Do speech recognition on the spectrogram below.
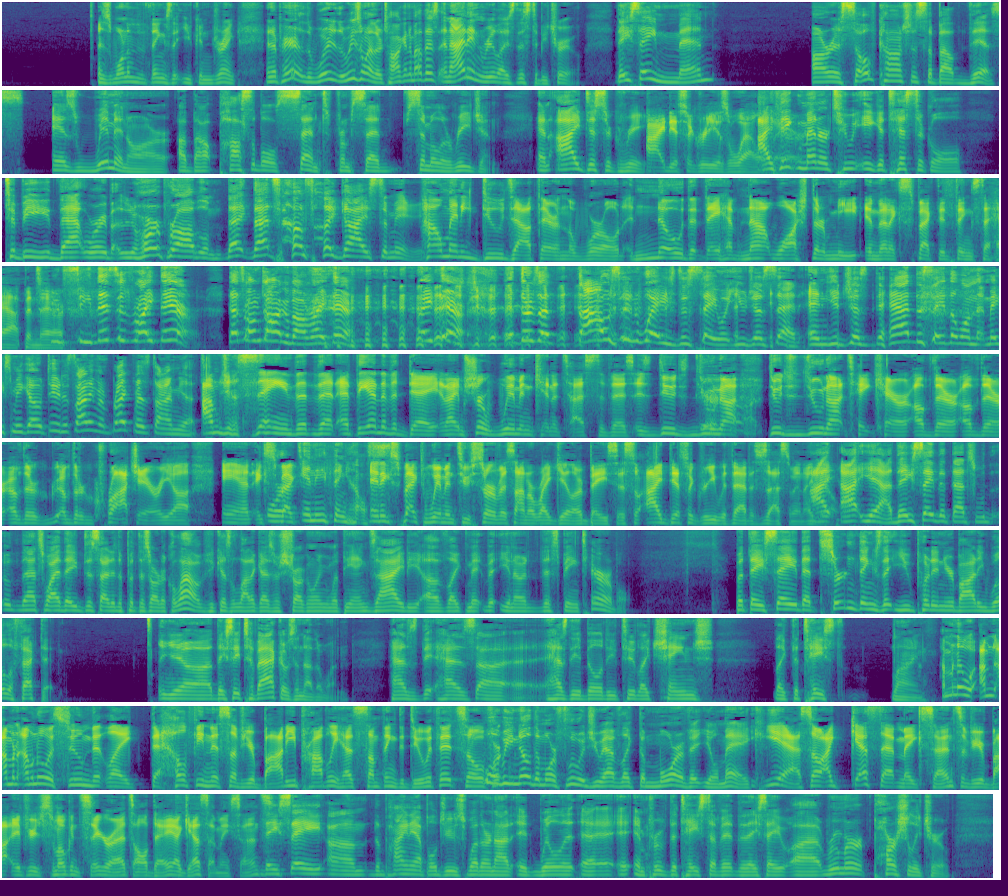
is one of the things that you can drink. And apparently, the, the reason why they're talking about this, and I didn't realize this to be true, they say men are as self conscious about this as women are about possible scent from said similar region. And I disagree. I disagree as well. I think men are too egotistical to be that worried about her problem. That that sounds like guys to me. How many dudes out there in the world know that they have not washed their meat and then expected things to happen there? See, this is right there. That's what I'm talking about right there. right there. There's a thousand ways to say what you just said. And you just had to say the one that makes me go, dude, it's not even breakfast time yet. I'm just saying that that at the end of the day, and I'm sure women can attest to this, is dudes do not dudes do not take care of their of their of their of their crotch area and Or expect anything else. and expect women to service on a regular basis. So I disagree with that assessment. I I. I, yeah, they say that that's that's why they decided to put this article out because a lot of guys are struggling with the anxiety of like you know this being terrible. But they say that certain things that you put in your body will affect it. Yeah, they say tobacco's another one has the has uh, has the ability to like change like the taste line. I'm gonna I'm, I'm gonna I'm gonna assume that like the healthiness of your body probably has something to do with it. So Well, we know the more fluids you have, like the more of it you'll make. yeah, so I guess that makes sense if you're if you're smoking cigarettes all day. I guess that makes sense. They say um, the pineapple juice, whether or not it will uh, improve the taste of it, they say uh, rumor partially true.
